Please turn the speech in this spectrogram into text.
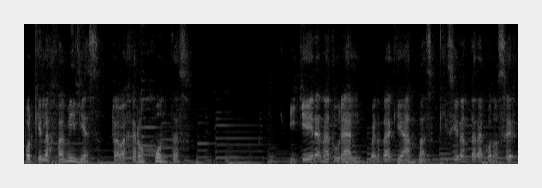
porque las familias trabajaron juntas y que era natural, ¿verdad?, que ambas quisieran dar a conocer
